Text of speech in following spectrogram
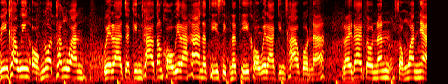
วิ่งเข้าวิ่งออกนวดทั้งวันเวลาจะกินข้าวต้องขอเวลา 5 นาที 10 นาที ขอเวลากินข้าวก่อนนะ รายได้ตอนนั้น 2 วันเนี่ย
